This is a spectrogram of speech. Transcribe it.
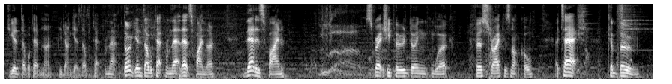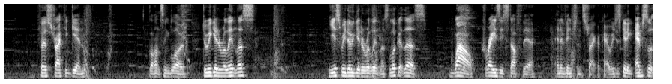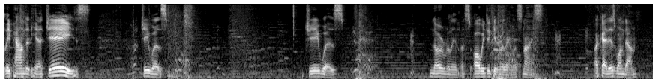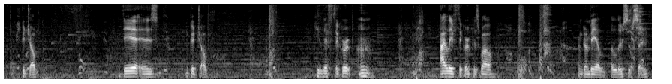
Did you get a double tap? No, you don't get a double tap from that. Don't get a double tap from that. That's fine, though. That is fine. Scratchy Poo doing work. First strike is not cool. Attack. Kaboom. First strike again. Glancing blow. Do we get a relentless? Yes, we do get a relentless. Look at this. Wow. Crazy stuff there. And a vengeance strike. Okay, we're just getting absolutely pounded here. Jeez. Gee whiz. Gee whiz. No relentless. Oh, we did get a relentless. Nice. Okay, there's one down. Good job. There is... Good job. He left the group. Mm. I left the group as well. I'm gonna be el elusive soon.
